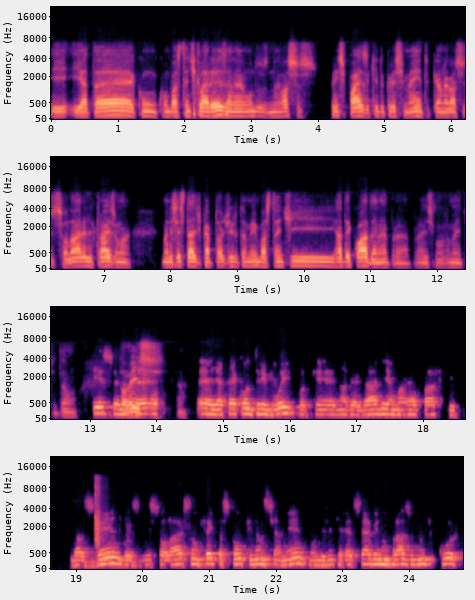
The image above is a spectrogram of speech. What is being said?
E, e até com, com bastante clareza, né, um dos negócios principais aqui do crescimento, que é o negócio de solar, ele traz uma, uma necessidade de capital de giro também bastante adequada né, para esse movimento. Então, Isso, ele talvez... Até, é, ele até contribui, porque, na verdade, a maior parte das vendas de solar são feitas com financiamento, onde a gente recebe num prazo muito curto.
